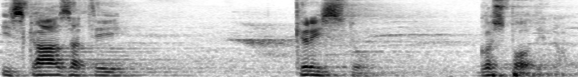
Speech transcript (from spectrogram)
iskazati Kristu, gospodinu.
